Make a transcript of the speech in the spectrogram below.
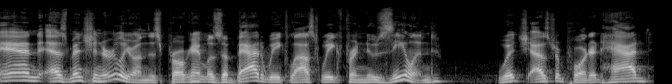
And as mentioned earlier on this program, it was a bad week last week for New Zealand, which, as reported, had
